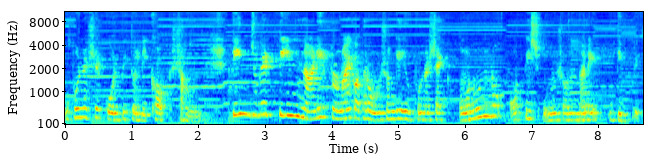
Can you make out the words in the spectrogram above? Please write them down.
উপন্যাসের কল্পিত লেখক সামন তিন যুগের তিন নারীর প্রণয় কথার অনুষঙ্গে এই উপন্যাস এক অনন্য অতীশ অনুসন্ধানে দিব্যিত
